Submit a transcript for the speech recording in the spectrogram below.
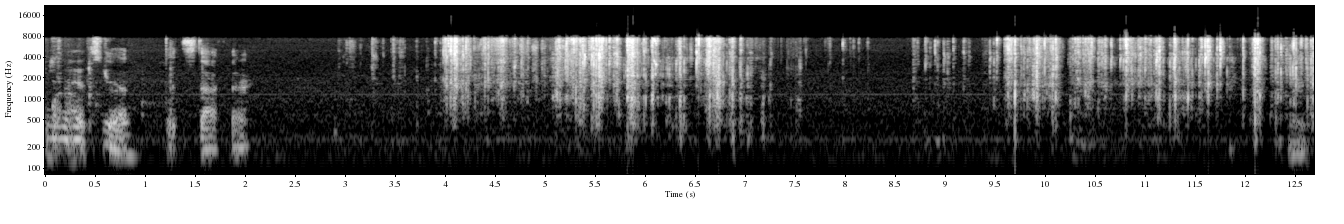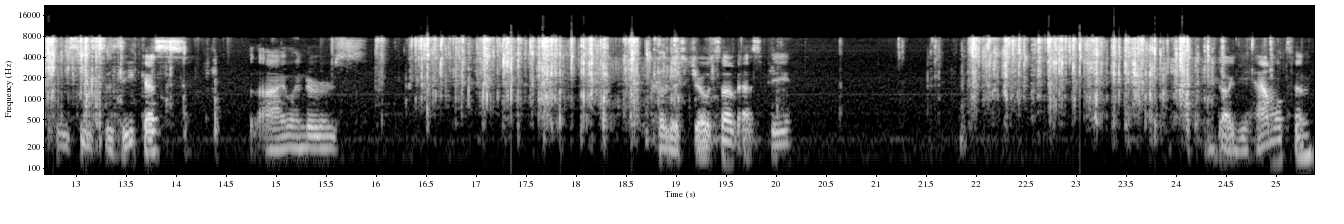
There's the hits. yeah. Good stack there. Casey for the Islanders. Curtis Joseph, SP. Dougie Hamilton.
